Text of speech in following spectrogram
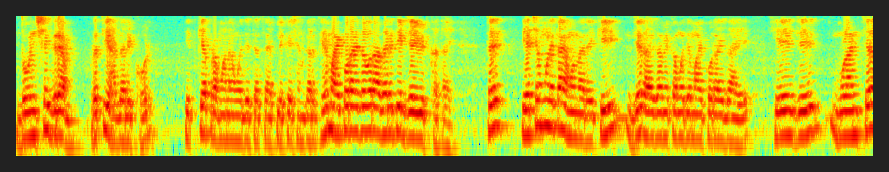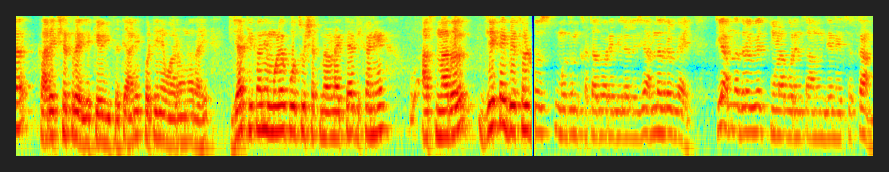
दोनशे ग्रॅम प्रति हजारी खोड इतक्या प्रमाणामध्ये त्याचं ॲप्लिकेशन करायचं. हे मायक्रोरायझावर आधारित एक जैविक खत आहे. तर याच्यामुळे काय होणार आहे की जे रायझामिकामध्ये मायक्रोरायझा आहे हे जे मुळांच्या कार्यक्षेत्र आहे जे केळीचं ते अनेक पटीने वाढवणार आहे. ज्या ठिकाणी मुळे पोचू शकणार नाही त्या ठिकाणी असणारं जे काही बेसल डोस मधून खताद्वारे दिलेलं जे अन्नद्रव्य आहे ते अन्नद्रव्य मुळापर्यंत आणून देण्याचं काम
